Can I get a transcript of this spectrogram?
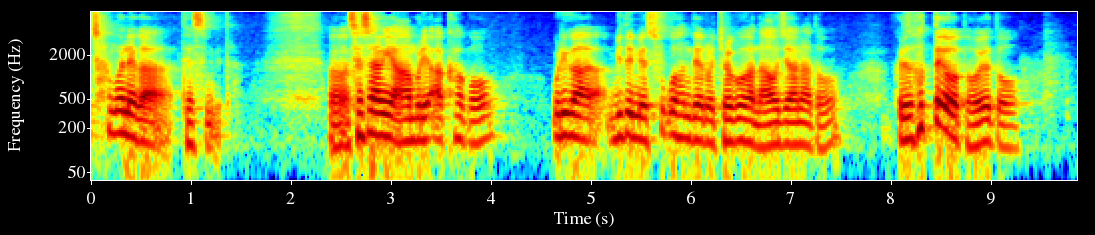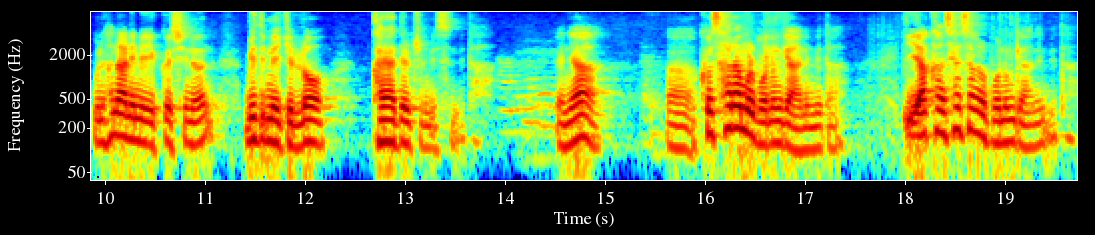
참 은혜가 됐습니다. 어, 세상이 아무리 악하고 우리가 믿음에 수고한 대로 결과가 나오지 않아도 그래서 헛되어 보여도 우리 하나님의 이끄시는 믿음의 길로 가야 될 줄 믿습니다. 왜냐? 어, 그 사람을 보는 게 아닙니다. 이 약한 세상을 보는 게 아닙니다.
